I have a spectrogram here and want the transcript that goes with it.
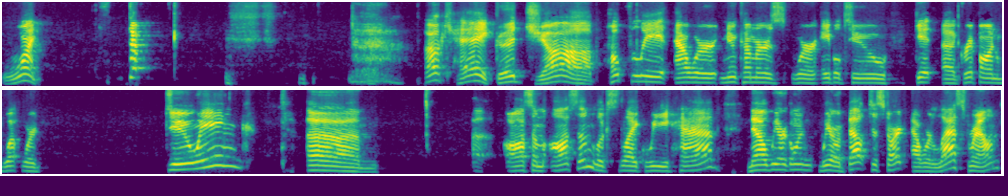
one. Stop. Okay, good job. Hopefully, our newcomers were able to get a grip on what we're doing. Um, uh, awesome, awesome. Looks like we have. Now we are going, we are about to start our last round.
